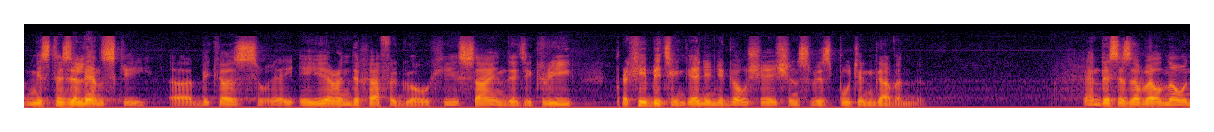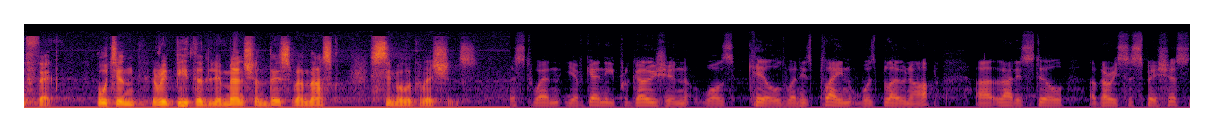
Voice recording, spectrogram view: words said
Mr. Zelensky uh, because a, a, year and a half ago he signed a decree prohibiting any negotiations with Putin government. And this is a well-known fact. Putin repeatedly mentioned this when asked similar questions. When Yevgeny Prigozhin was killed, when his plane was blown up, uh, that is still uh, very suspicious.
